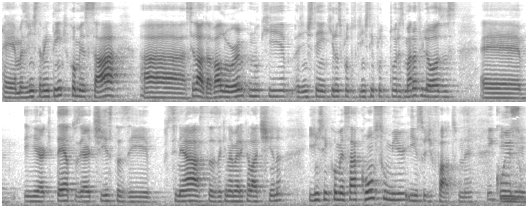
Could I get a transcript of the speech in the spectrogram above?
É, mas a gente também tem que começar a, sei lá, dar valor no que a gente tem aqui nos produtos, que a gente tem produtores maravilhosos, é, e arquitetos, e artistas, e cineastas aqui na América Latina, e a gente tem que começar a consumir isso de fato, né? E com E- isso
